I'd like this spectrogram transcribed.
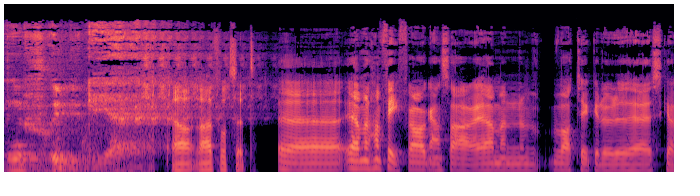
Din sjuke jävel. Ja, nej, fortsätt. Eh, ja men han fick frågan så här, ja men vad tycker du det ska,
